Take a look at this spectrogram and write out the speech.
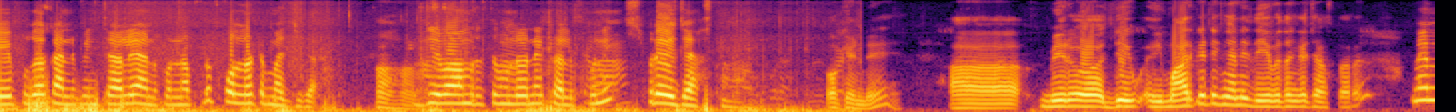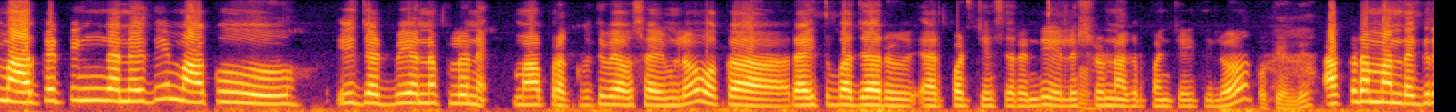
ఏపుగా కనిపించాలి అనుకున్నప్పుడు పుల్లటి మజ్జిగ. జీవామృతంలోనే కలుపుకుని స్ప్రే చేస్తాం. ఓకే అండి. మీరు ఈ మార్కెటింగ్ అనేది ఏ విధంగా చేస్తారు? మేము మార్కెటింగ్ అనేది మాకు ఈ జడ్బిఎన్ఎఫ్లోనే మా ప్రకృతి వ్యవసాయంలో ఒక రైతు బజారు ఏర్పాటు చేశారండి ఏలేశ్వరం నగర పంచాయతీలో. అక్కడ మన దగ్గర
